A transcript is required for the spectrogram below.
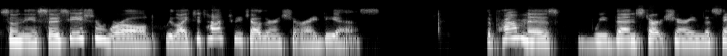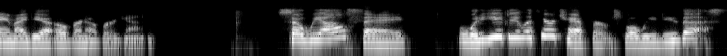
So, in the association world, we like to talk to each other and share ideas. The problem is, we then start sharing the same idea over and over again. So we all say, well, what do you do with your chapters? Well, we do this.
